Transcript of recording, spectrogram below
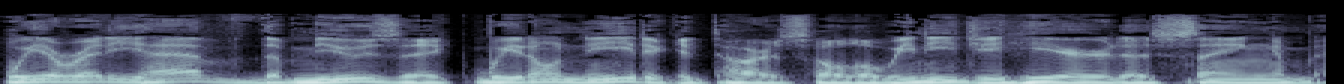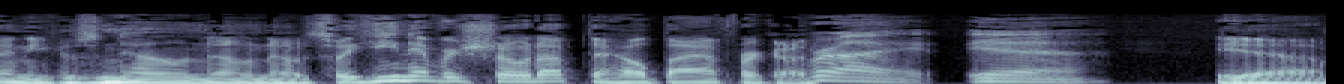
we already have the music. We don't need a guitar solo. We need you here to sing. And he goes, no, no, no. So he never showed up to help Africa. right. Yeah. Yeah.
